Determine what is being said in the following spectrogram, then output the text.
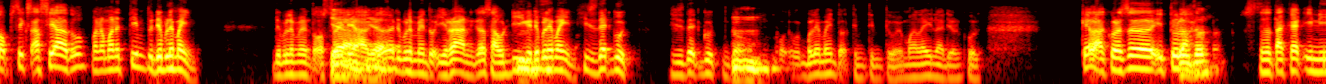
top 6 Asia tu, mana-mana team tu dia boleh main. Dia boleh main untuk Australia Yeah, ke, yeah. dia boleh main untuk Iran ke, Saudi ke, dia Hmm. boleh main. He's that good. He's that good untuk Hmm. boleh main untuk tim-tim tu. Memang lain lah Dion Cole. Okay lah, aku rasa itulah Betul. setakat ini.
